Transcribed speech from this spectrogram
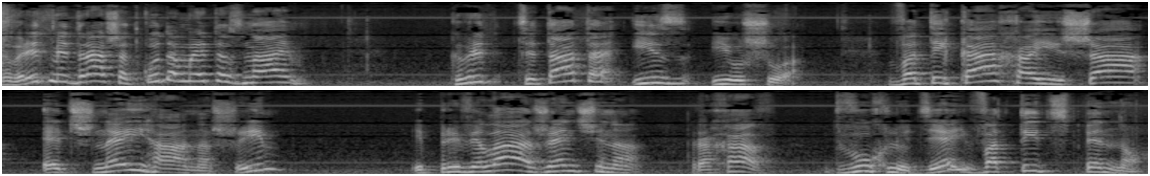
Говорит Мидраш, откуда мы это знаем? Говорит, цитата из Иушуа. Ватика хаиша эчней хаанашим и привела женщина Рахав двух людей в Атыцпено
